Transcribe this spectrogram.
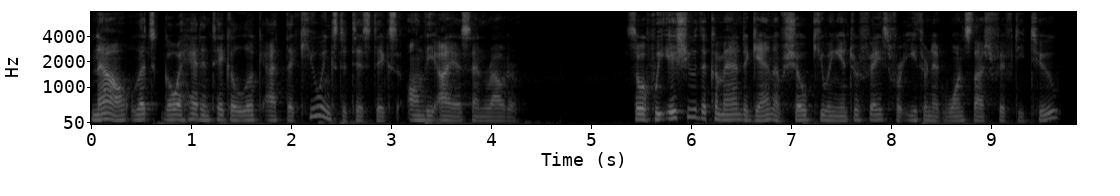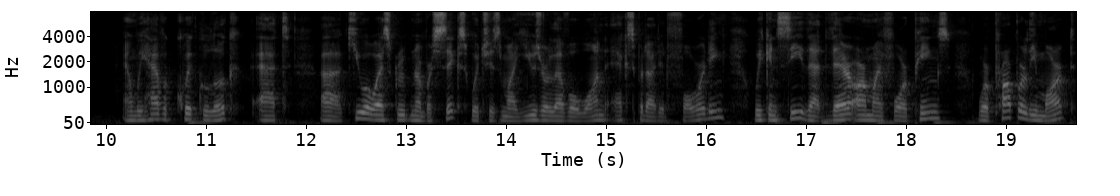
Now let's go ahead and take a look at the queuing statistics on the ISN router. So if we issue the command again of show queuing interface for Ethernet 1/52, and we have a quick look at uh, QoS group number six, which is my user level one expedited forwarding, we can see that there are my four pings were properly marked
